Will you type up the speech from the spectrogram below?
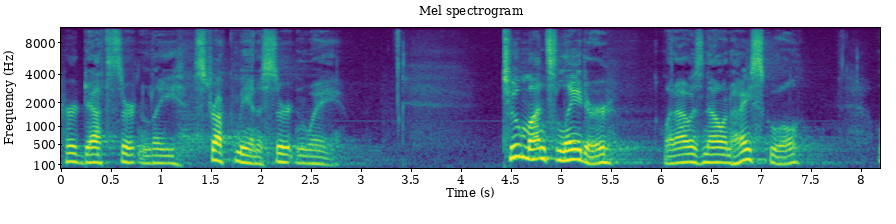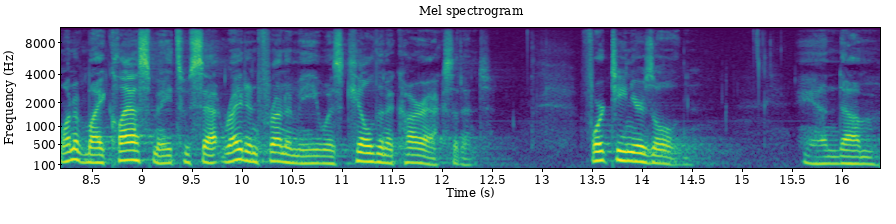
her death certainly struck me in a certain way. Two months later, when I was now in high school, one of my classmates who sat right in front of me was killed in a car accident. 14 years old. And um,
